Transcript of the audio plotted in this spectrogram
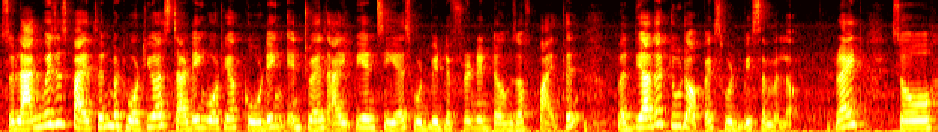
So language is python but what you are studying what you are coding in 12th ip and cs would be different in terms of python but the other two topics would be similar right? So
